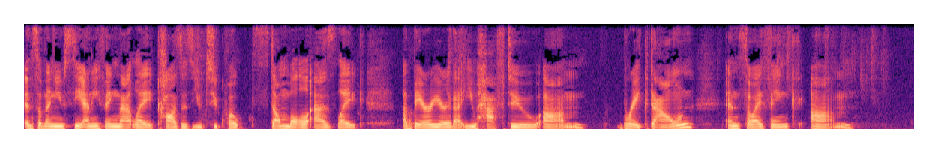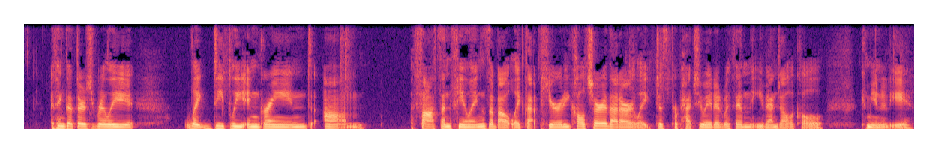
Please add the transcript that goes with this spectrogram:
and so then you see anything that like causes you to quote stumble as like a barrier that you have to um break down. And so i think um i think that there's really like deeply ingrained um thoughts and feelings about like that purity culture that are like just perpetuated within the evangelical community?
